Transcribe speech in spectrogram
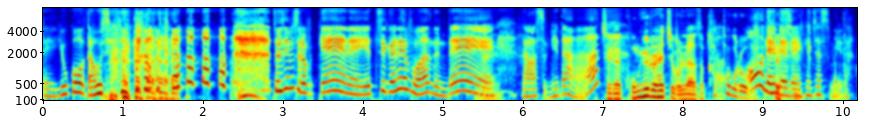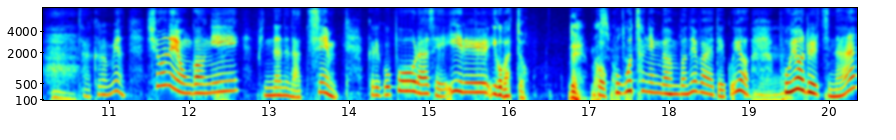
네, 요거 나오지 않을까. 조심스럽게, 네, 예측을 해 보았는데, 네. 나왔습니다. 제가 공유를 할줄 몰라서 카톡으로. 어, 네네네. 드렸습니다. 괜찮습니다. 자, 그러면, 시온의 영광이 빛나는 아침, 그리고 보라세이를, 이거 맞죠? 네, 그, 맞습니다. 그거 찬양도 한번 해봐야 되고요. 네. 보혈을 지나,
